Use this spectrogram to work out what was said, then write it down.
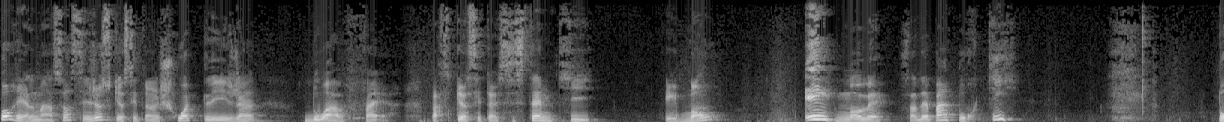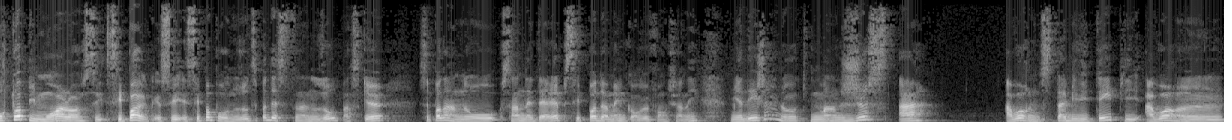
pas réellement ça. C'est juste que c'est un choix que les gens doivent faire. Parce que c'est un système qui est bon et mauvais. Ça dépend pour qui. Pour toi puis moi, là, c'est pas, pas pour nous autres, c'est pas destiné à nous autres parce que c'est pas dans nos centres d'intérêt puis c'est pas de même qu'on veut fonctionner. Mais il y a des gens là qui demandent juste à avoir une stabilité puis avoir un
